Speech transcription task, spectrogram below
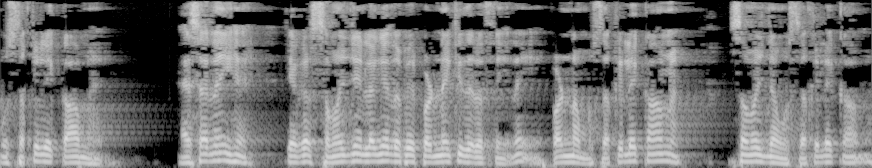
مستقل ایک کام ہے۔ ایسا نہیں ہے کہ اگر سمجھنے لگے تو پھر پڑھنے کی ضرورت نہیں نہیں۔ پڑھنا مستقل ایک کام ہے، سمجھنا مستقل ایک کام ہے۔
